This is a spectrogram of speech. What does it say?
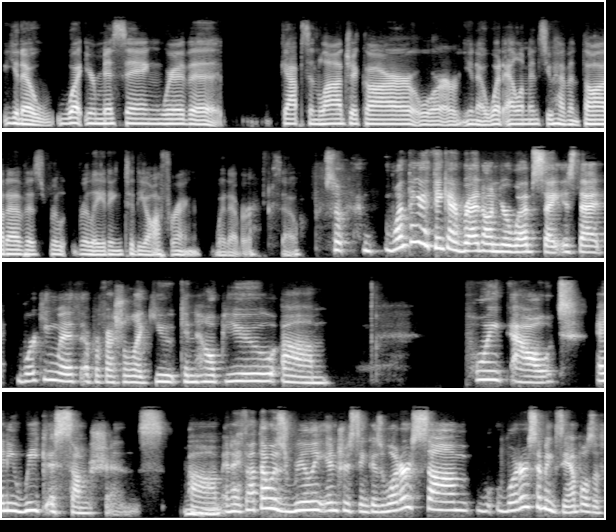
you know, what you're missing, where the gaps in logic are, or you know, what elements you haven't thought of as re- relating to the offering, whatever. So, so one thing I think I read on your website is that working with a professional like you can help you um, point out any weak assumptions um, mm-hmm. Um, and I thought that was really interesting because what are some what are some examples of,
